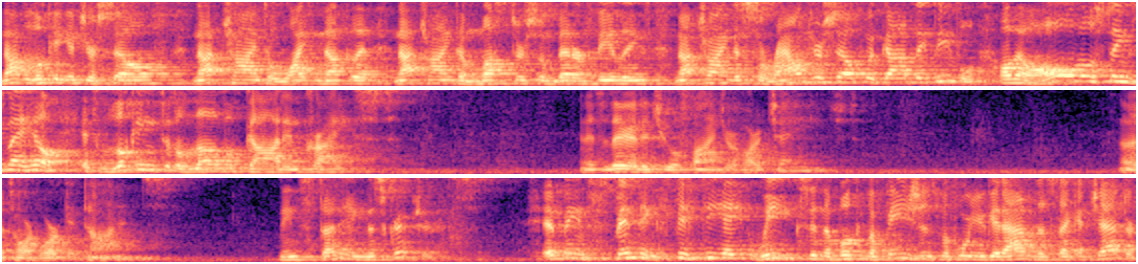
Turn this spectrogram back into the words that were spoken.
Not looking at yourself, not trying to white knuckle it, not trying to muster some better feelings, not trying to surround yourself with godly people. Although all those things may help, it's looking to the love of God in Christ. And it's there that you will find your heart changed. Now, that's hard work at times. It means studying the scriptures. It means spending 58 weeks in the book of Ephesians before you get out of the second chapter.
